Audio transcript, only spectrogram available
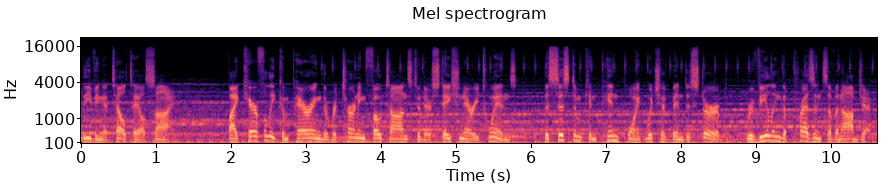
leaving a telltale sign. By carefully comparing the returning photons to their stationary twins, the system can pinpoint which have been disturbed, revealing the presence of an object.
